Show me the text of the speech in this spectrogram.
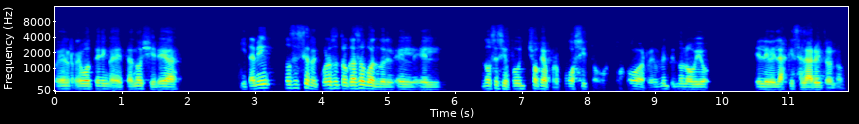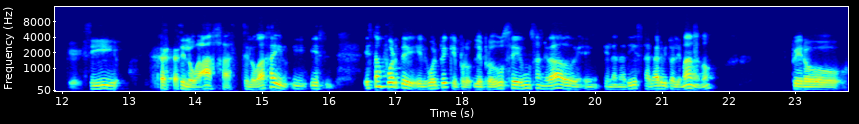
Fue el rebote en Gaetano Chirea. Y también, no sé si recuerdas otro caso cuando el, no sé si fue un choque a propósito o, realmente no lo vio el de Velázquez al árbitro, ¿no? Que... Sí, se lo baja, se lo baja y, es, tan fuerte el golpe que le produce un sangrado en, en, la nariz al árbitro alemán, ¿no? Pero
